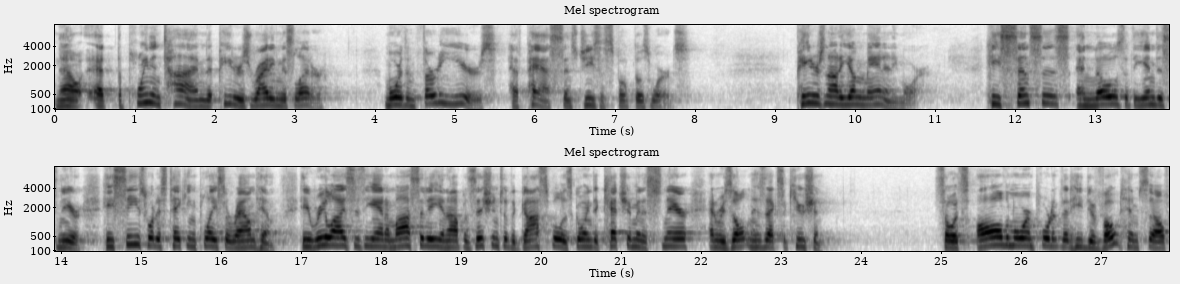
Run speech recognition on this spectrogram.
Now, at the point in time that Peter is writing this letter, more than 30 years have passed since Jesus spoke those words. Peter's not a young man anymore. He senses and knows that the end is near. He sees what is taking place around him. He realizes the animosity and opposition to the gospel is going to catch him in a snare and result in his execution. So it's all the more important that he devote himself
